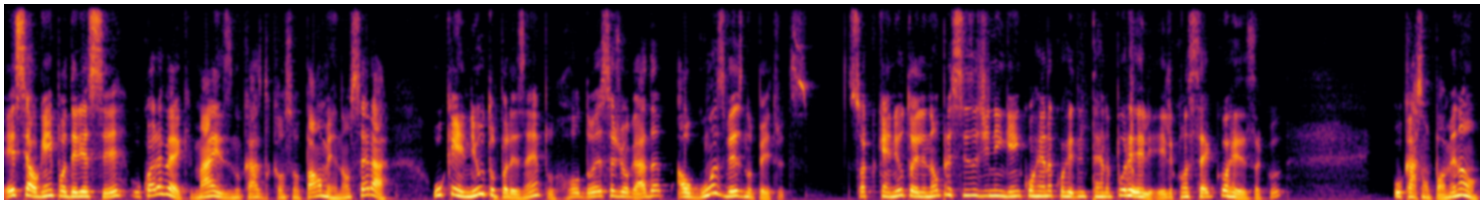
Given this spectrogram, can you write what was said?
Esse alguém poderia ser o quarterback, mas no caso do Council Palmer não será. O Ken Newton, por exemplo, rodou essa jogada algumas vezes no Patriots. Só que o Ken Newton ele não precisa de ninguém correndo a corrida interna por ele. Ele consegue correr, sacou? O Carson Palmer não.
